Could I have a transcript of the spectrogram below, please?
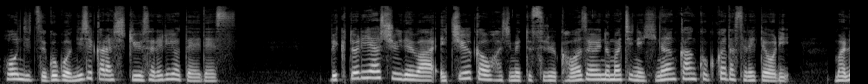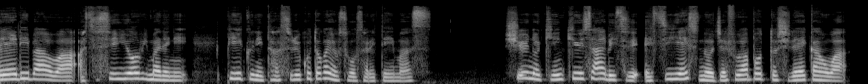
本日午後2時から支給される予定です。ビクトリア州ではエチューカをはじめとする川沿いの町に避難勧告が出されており、マレーリバーは明日水曜日までにピークに達することが予想されています。州の緊急サービス SES のジェフ・アボット司令官は、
